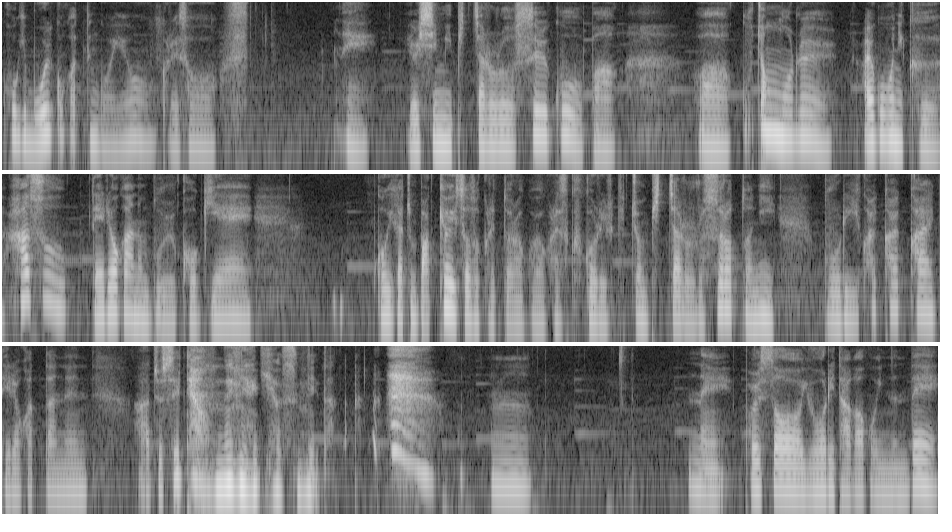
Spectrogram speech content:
거기 모일 것 같은 거예요. 그래서, 네, 열심히 빗자루로 쓸고, 막, 와, 꾸정물을, 알고 보니 그 하수 내려가는 물 거기에, 거기가 좀 막혀 있어서 그랬더라고요. 그래서 그걸 이렇게 좀 빗자루로 쓸었더니, 물이 콸콸콸 내려갔다는 아주 쓸데없는 얘기였습니다. 음, 네, 벌써 6월이 다가고 있는데,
